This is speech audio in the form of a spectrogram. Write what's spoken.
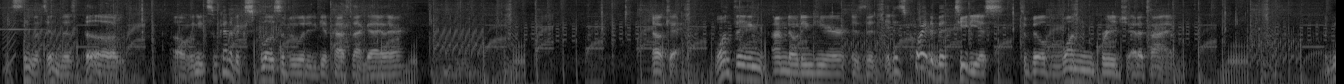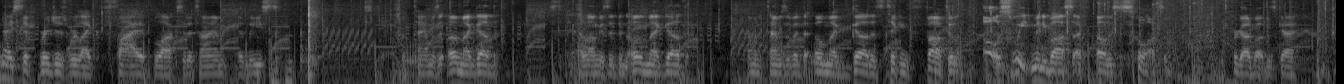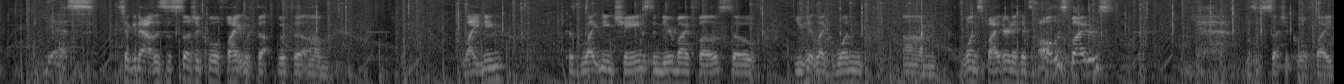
Let's see what's in this dog. Oh, we need some kind of explosive ability to get past that guy there. Okay. One thing I'm noting here is that it is quite a bit tedious to build one bridge at a time. Be nice if bridges were like five blocks at a time, at least. What time was it? Oh my god. How long has it been? Oh my god. How many times have I done? Oh my god, it's taking far too long. Oh, sweet, mini boss. I, oh, this is so awesome. Forgot about this guy. Yes. Check it out. This is such a cool fight with the with the um lightning, because lightning chains to nearby foes. So you hit like one um one spider and it hits all the spiders. Yeah, this is such a cool fight.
